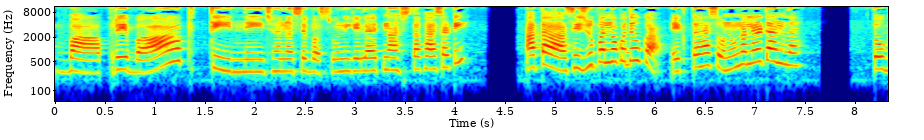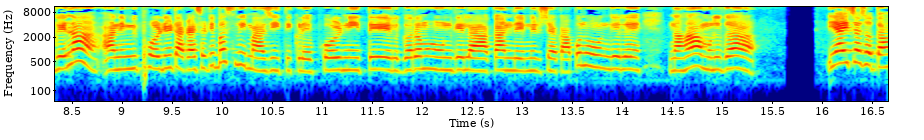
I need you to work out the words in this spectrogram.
बाप रे बाप तिन्ही जण असे बसून गेले आहेत नाश्ता खायसाठी. आता सिजू पण नको देऊ का? एक तर ह्या सोनून लेट आणला तो गेला आणि मी फोडणी टाकायसाठी बसली माझी तिकडे. फोडणी तेल गरम होऊन गेला कांदे मिरच्या कापून होऊन गेले. ना हा मुलगा. यायचाच होता.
